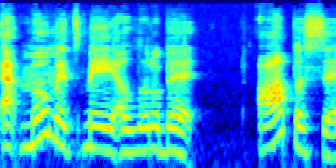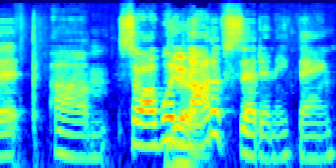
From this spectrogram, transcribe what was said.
at moments made a little bit opposite um, so i would Yeah. not have said anything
